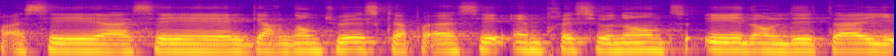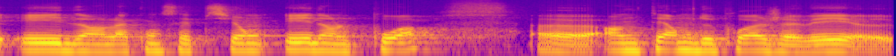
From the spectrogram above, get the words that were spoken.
assez, assez gargantuesque, assez impressionnante et dans le détail, et dans la conception, et dans le poids. Euh, en termes de poids, j'avais euh,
